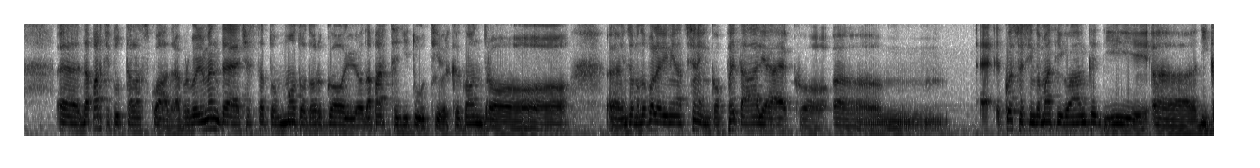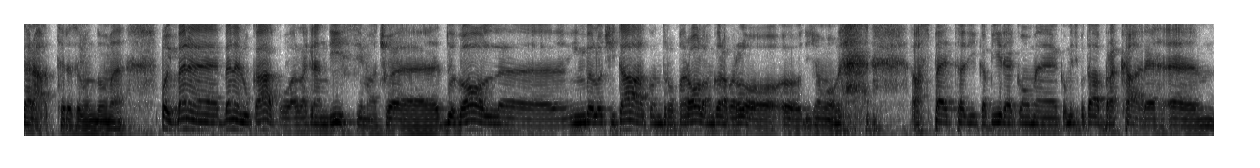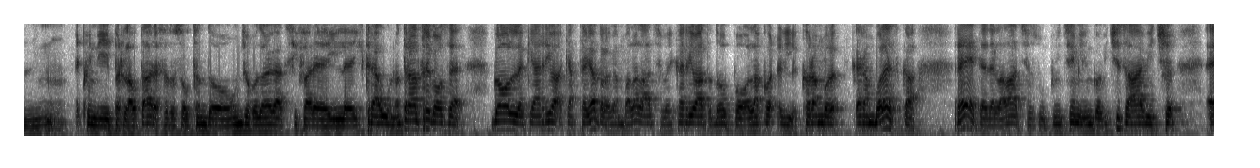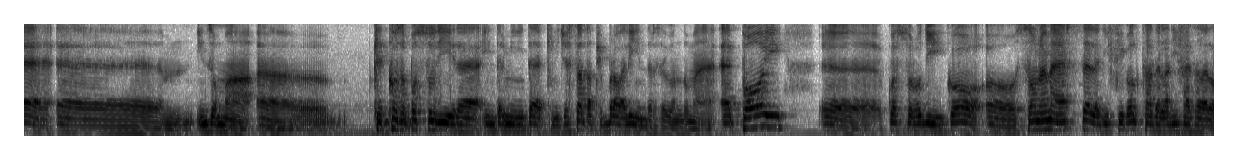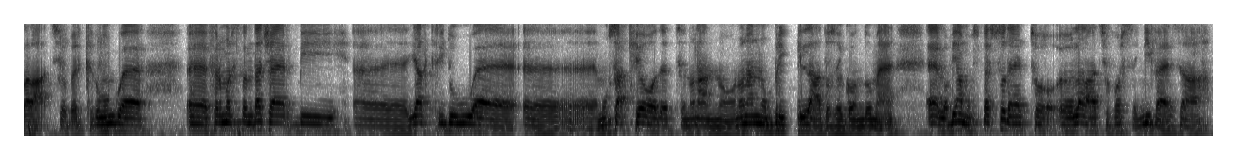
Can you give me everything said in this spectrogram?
eh, da parte di tutta la squadra. Probabilmente c'è stato un moto d'orgoglio da parte di tutti, perché contro, eh, insomma, dopo l'eliminazione in Coppa Italia, ecco. Ehm, eh, questo è sintomatico anche di, uh, di, carattere, secondo me. Poi bene, bene Lukaku alla grandissima, cioè due gol eh, in velocità contro Parolo, ancora Parolo uh, diciamo aspetta di capire come, come si poteva braccare ehm, e quindi per Lautaro è stato soltanto un gioco da ragazzi fare il, il 3-1 tra altre cose gol che, arriva, che, ha tagliato la gamba alla Lazio perché è arrivato dopo la corambol- carambolesca rete della Lazio su punizione Milinkovic Savic e eh, insomma eh, che cosa posso dire in termini tecnici? È stata più brava l'Inter secondo me. E poi eh, questo lo dico, eh, sono emerse le difficoltà della difesa della Lazio, perché comunque eh, fermo restando Acerbi, eh, gli altri due, eh, Musacchi e Odet, non hanno, non hanno, brillato secondo me e lo abbiamo spesso detto, eh, la Lazio forse in difesa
